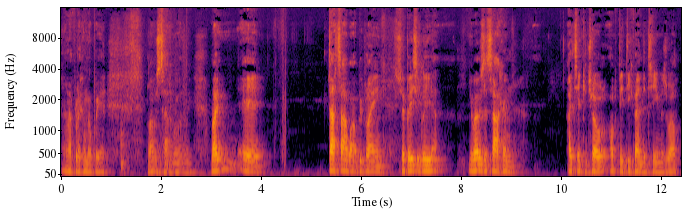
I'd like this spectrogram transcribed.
and I flick him up here. Well, that was terrible anyway. Right, uh, that's how I'll be playing. So basically, whoever's attacking, I take control of the defending team as well.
